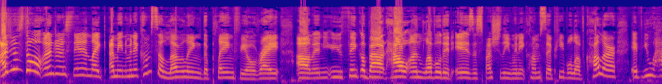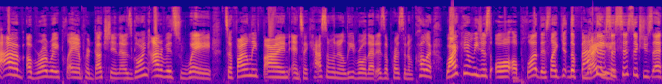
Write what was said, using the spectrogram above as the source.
I just don't understand. Like, I mean, when it comes to leveling the playing field, right? Um, and you, think about how unleveled it is, especially when it comes to people of color. If you have a Broadway play and production that is going out of its way to finally find and to cast someone in a lead role that is a person of color, why can't we just all applaud this? Like, the fact that the statistics you said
